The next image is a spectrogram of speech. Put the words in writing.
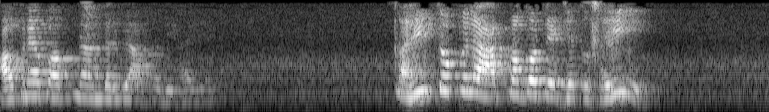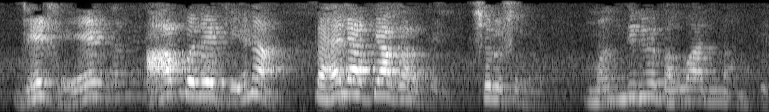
अपने आप अपने अंदर भी आत्मा दिखाई देगा। कहीं तो पहले आत्मा को देखे तो सही। जैसे आपको देखिए ना, पहले आप क्या करते? हैं शुरू शुरू में। मंदिर में भगवान मानते।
